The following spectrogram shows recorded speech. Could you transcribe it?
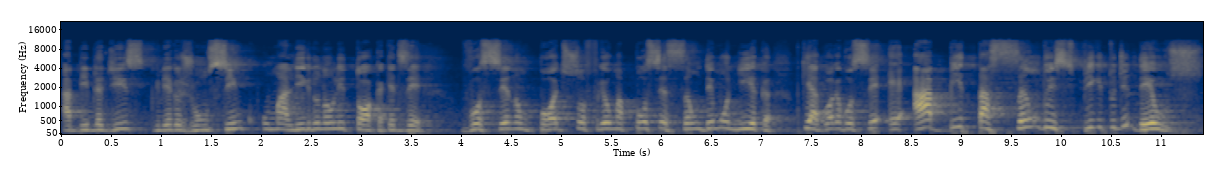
a Bíblia diz, 1 João 5, o maligno não lhe toca, quer dizer, você não pode sofrer uma possessão demoníaca, porque agora você é habitação do Espírito de Deus.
